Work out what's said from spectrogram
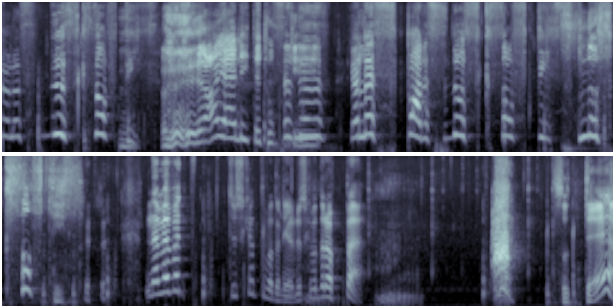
Jävla snusksoftis. ja, jag är lite tokig. Jag läspar snusksoftis. Snusksoftis. Nej men vad... Du ska inte vara där nere, du ska vara där uppe. Så där.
